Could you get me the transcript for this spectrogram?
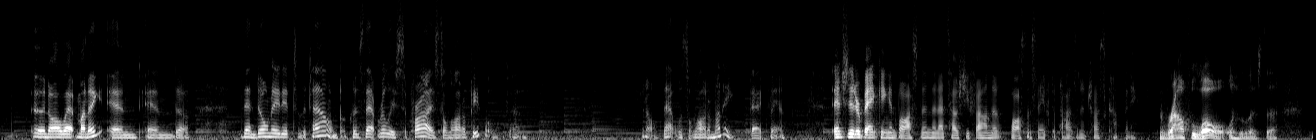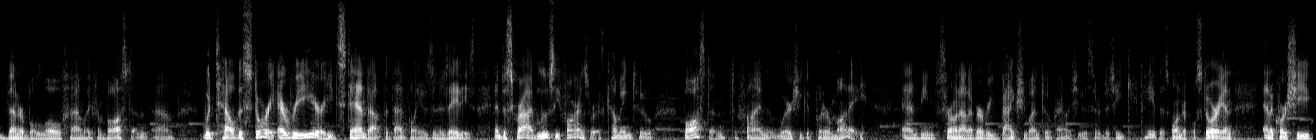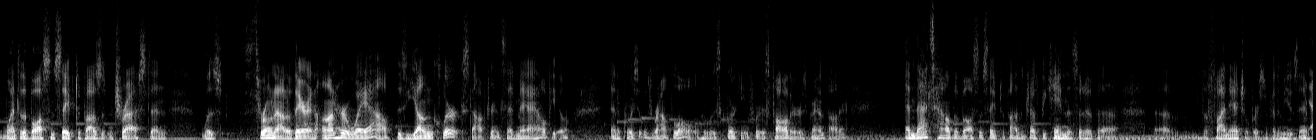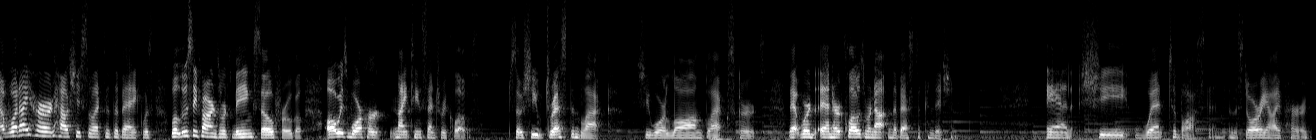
earn all that money, and and uh, then donate it to the town because that really surprised a lot of people. So, you know, that was a lot of money back then. And she did her banking in Boston, and that's how she found the Boston Safe Deposit and Trust Company. And Ralph Lowell, who was the venerable Lowell family from Boston, um, would tell this story every year. He'd stand up at that point, he was in his 80s, and describe Lucy Farnsworth coming to Boston to find where she could put her money and being thrown out of every bank she went to. Apparently, she was sort of, he gave this wonderful story. And, and of course, she went to the Boston Safe Deposit and Trust and was thrown out of there. And on her way out, this young clerk stopped her and said, May I help you? And of course, it was Ralph Lowell who was clerking for his father, his grandfather. And that's how the Boston Safe Deposit Trust became the sort of uh, uh, the financial person for the museum. Yeah, what I heard how she selected the bank was well, Lucy Farnsworth, being so frugal, always wore her 19th century clothes. So she dressed in black. She wore long black skirts that were, and her clothes were not in the best of condition. And she went to Boston, and the story I've heard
